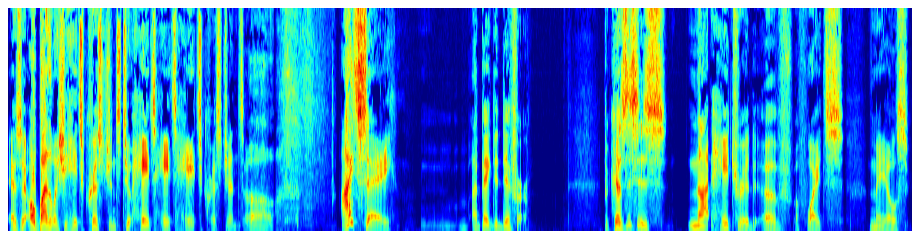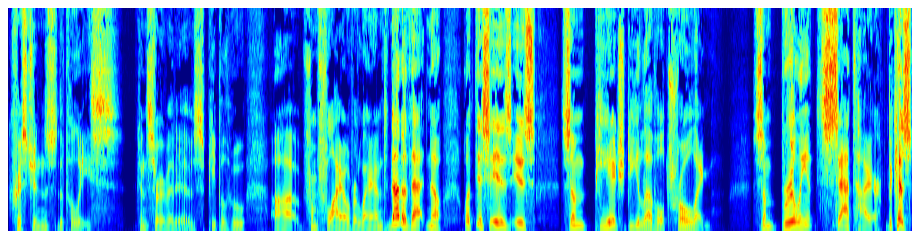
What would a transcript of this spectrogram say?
as a, oh, by the way, she hates Christians too. Hates, hates, hates Christians. Oh. I say, I beg to differ because this is not hatred of, of whites, males, Christians, the police, conservatives, people who uh, from flyover land. None of that. No. What this is, is some PhD level trolling, some brilliant satire. Because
